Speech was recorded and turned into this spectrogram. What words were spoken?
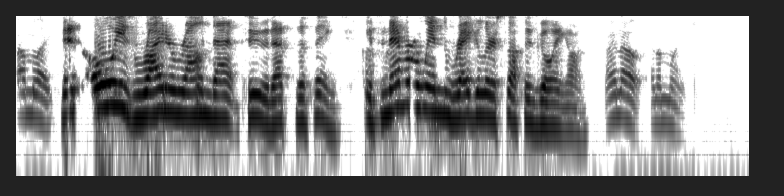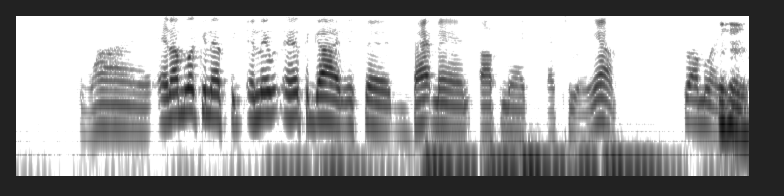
I'm like, it's always right around that too. That's the thing. It's I'm never like, when regular stuff is going on. I know, and I'm like, why? And I'm looking at the and it, at the guide. It said Batman up next at 2 a.m. So I'm like, mm-hmm.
